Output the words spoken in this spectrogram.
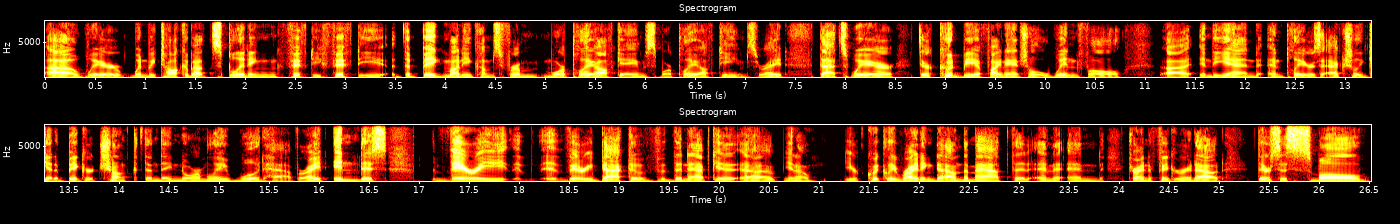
uh, where when we talk about splitting 50 50, the big money comes from more playoff games, more playoff teams, right? That's where there could be a financial windfall uh, in the end, and players actually get a bigger chunk than they normally would have, right? In this very, very back of the napkin, uh, you know, you're quickly writing down the math and, and, trying to figure it out. There's a small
